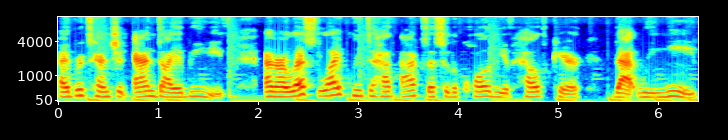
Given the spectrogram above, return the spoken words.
hypertension, and diabetes, and are less likely to have access to the quality of health care that we need.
